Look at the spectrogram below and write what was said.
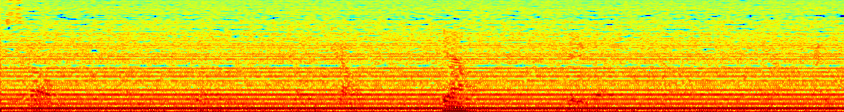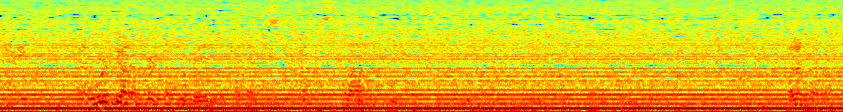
Excel, count, Yeah. data. I worked on it for a couple of days, and I just kind of stopped. because I don't know. I- I-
